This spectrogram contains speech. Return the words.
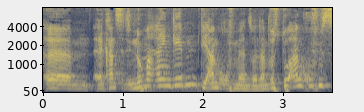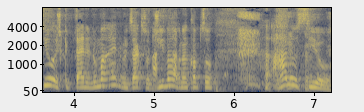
ähm, äh, kannst du die Nummer eingeben, die angerufen werden soll. Dann wirst du angerufen, Sio, ich gebe deine Nummer ein und sag so Jiva und dann kommt so, hallo Sio,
